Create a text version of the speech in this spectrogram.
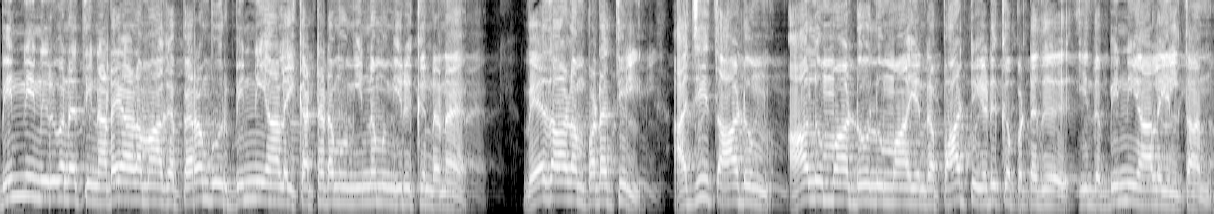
பின்னி நிறுவனத்தின் அடையாளமாக பெரம்பூர் பின்னி ஆலை கட்டடமும் இன்னமும் இருக்கின்றன. வேதாளம் படத்தில் அஜித் ஆடும் ஆலுமா டோலுமா என்ற பாட்டு எடுக்கப்பட்டது இந்த பின்னி ஆலையில்தான்.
